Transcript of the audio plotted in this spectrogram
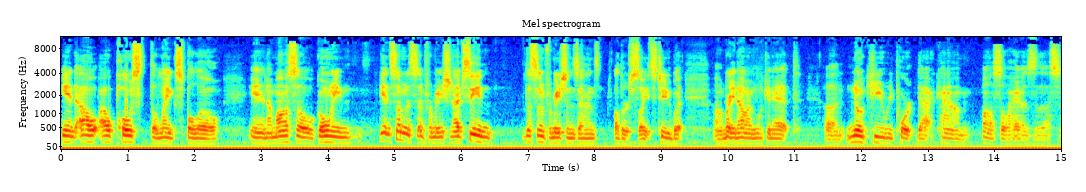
and I'll I'll post the links below. And I'm also going getting some of this information. I've seen this information's on other sites too, but um, right now I'm looking at uh, NoQReport.com also has this.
